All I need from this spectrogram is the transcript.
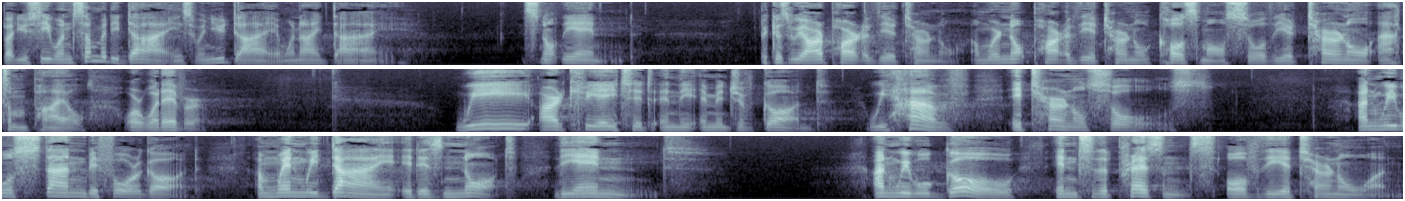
But you see, when somebody dies, when you die and when I die, it's not the end because we are part of the eternal, and we're not part of the eternal cosmos or the eternal atom pile or whatever. We are created in the image of God. We have eternal souls, and we will stand before God. And when we die, it is not the end. and we will go into the presence of the Eternal One.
